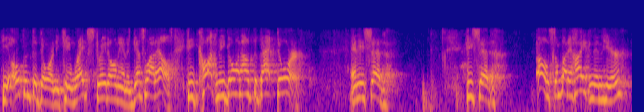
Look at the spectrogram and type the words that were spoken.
He opened the door and he came right straight on in. And guess what else? He caught me going out the back door. And he said, he said, oh, somebody hiding in here.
